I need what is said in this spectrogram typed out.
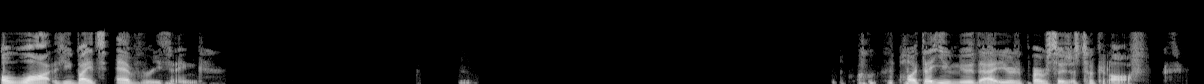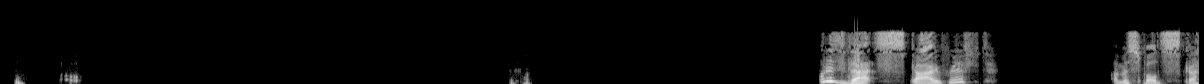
a lot, he bites everything. Oh, I thought you knew that. You purposely just took it off. What is that? Sky Rift? I misspelled sky,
